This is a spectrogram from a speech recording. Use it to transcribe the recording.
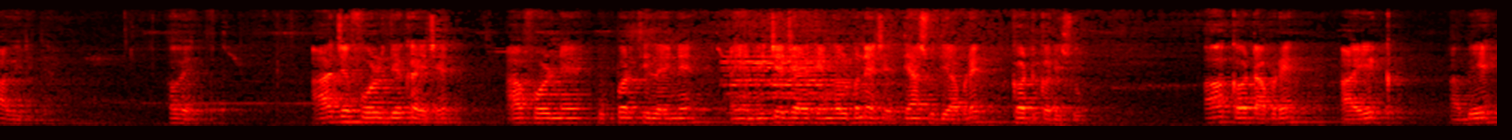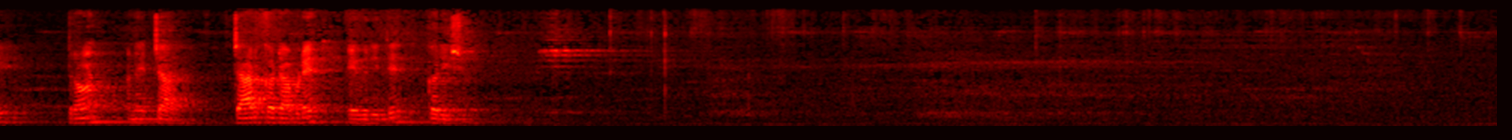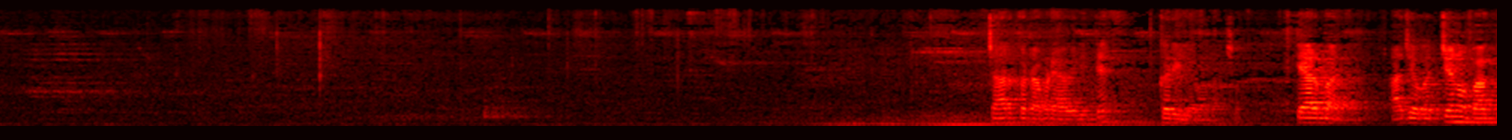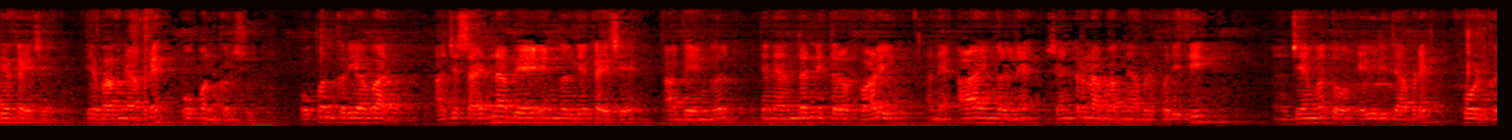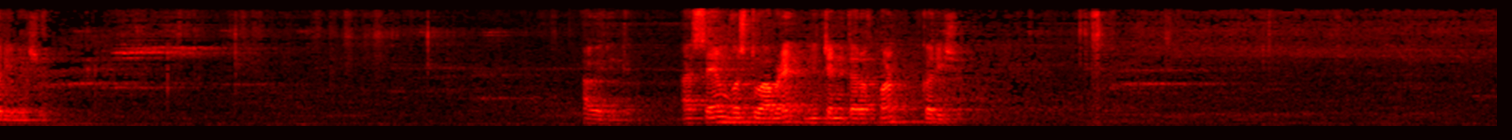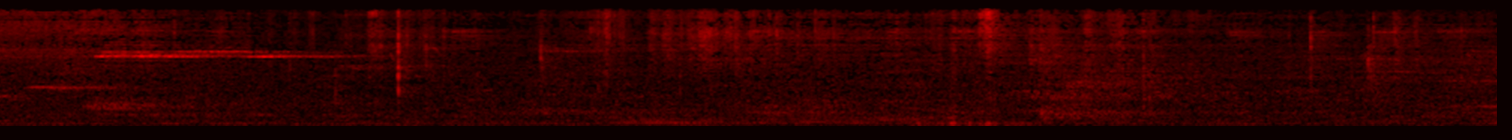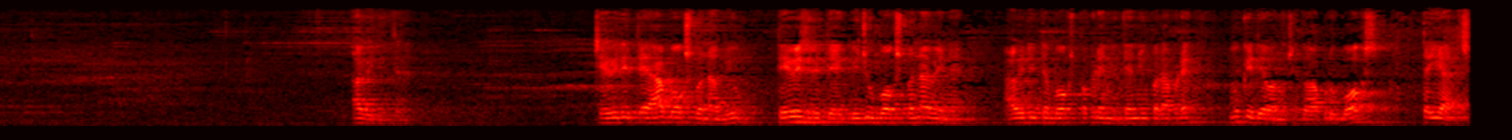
આવી રીતે. હવે, આ જે ફોલ્ડ દેખાય છે, આ ફોલ્ડને ઉપરથી લઈને અહીંયા નીચે જ્યાં એક એંગલ બને છે, ત્યાં સુધી આપણે કટ કરીશું. આ કટ આપણે આ એક, આ બે, ત્રણ અને ચાર. ચાર કટ આપણે એવી રીતે કરીશું. ચાર કટ આપણે આવી રીતે કરી લેવાના છે. ત્યારબાદ આ જે વચ્ચેનો ભાગ દેખાય છે, તે ભાગને આપણે ઓપન કરશું. ઓપન કર્યા બાદ આ જે સાઈડના બે એંગલ દેખાય છે, આ બે એંગલ તેને અંદરની તરફ વાળી અને આ એંગલને સેન્ટરના ભાગને આપણે ફરીથી જેમ હતો એવી રીતે આપણે ફોલ્ડ કરી લઈશું. આવી રીતે. આ સેમ વસ્તુ આપણે નીચેની તરફ પણ કરીશું. આવી રીતે. જેવી રીતે આ બોક્સ બનાવ્યું, તેવી જ રીતે એક બીજું બોક્સ બનાવીને આવી રીતે બોક્સ પકડીને તેની ઉપર આપણે મૂકી દેવાનું છે. તો આપણું બોક્સ તૈયાર છે.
